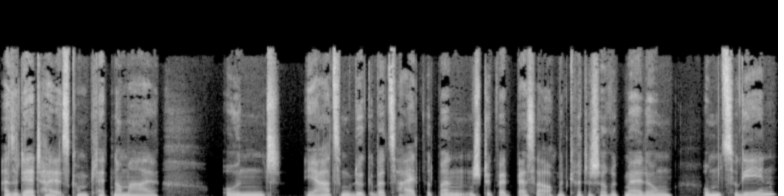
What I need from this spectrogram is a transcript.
Also der Teil ist komplett normal. Und ja, zum Glück über Zeit wird man ein Stück weit besser, auch mit kritischer Rückmeldung umzugehen.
